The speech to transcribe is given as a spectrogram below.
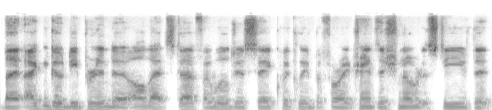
But I can go deeper into all that stuff. I will just say quickly before I transition over to Steve that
